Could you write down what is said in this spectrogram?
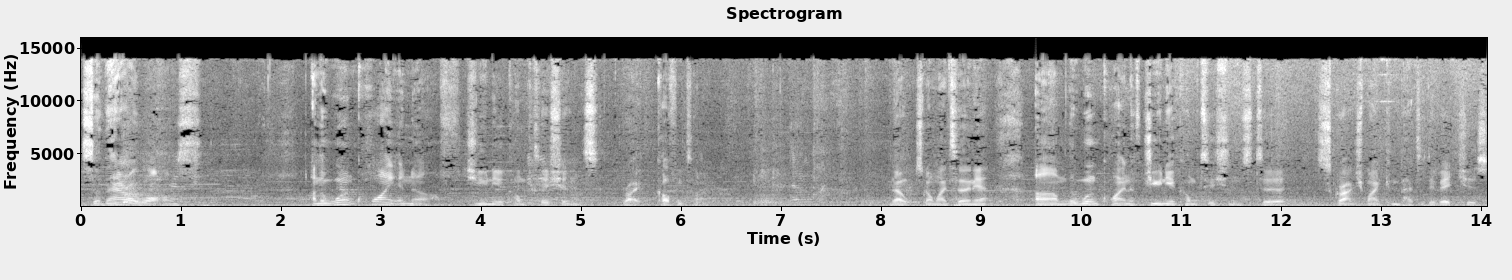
so there I was, and there weren't quite enough junior competitions. Right, coffee time. No, it's not my turn yet. Um, there weren't quite enough junior competitions to scratch my competitive itches.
